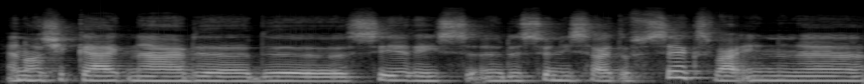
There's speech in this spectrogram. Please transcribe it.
En als je kijkt naar de, de series eh, The Sunny Side of Sex, waarin eh,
